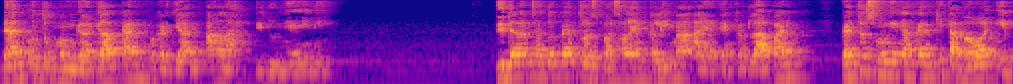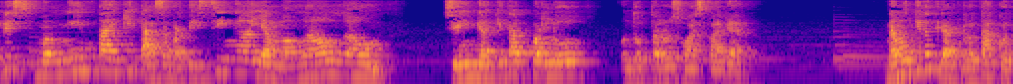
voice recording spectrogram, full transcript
dan untuk menggagalkan pekerjaan Allah di dunia ini. Di dalam satu Petrus pasal yang kelima ayat yang ke-8, Petrus mengingatkan kita bahwa iblis mengintai kita seperti singa yang mengaum-ngaum, sehingga kita perlu untuk terus waspada. Namun kita tidak perlu takut,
